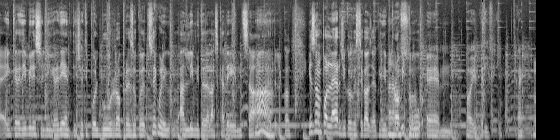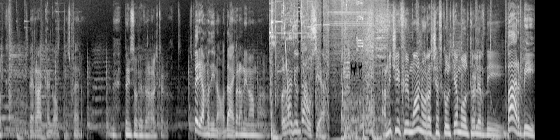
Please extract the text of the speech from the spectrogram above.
Eh, incredibili sugli ingredienti, c'è tipo il burro preso, que- sai quelli al limite della scadenza Ah. e delle cose. Io sono un po' allergico a queste cose, quindi Eh, provi so. tu e mm, poi verifichi. Ok, Ok. verrà il cagotto, spero. Beh, penso che verrà il cagotto. Speriamo di no, dai. Sperando di no, ma. Radio Tausia. Amici di Film One, ora ci ascoltiamo il trailer di. Barbie!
